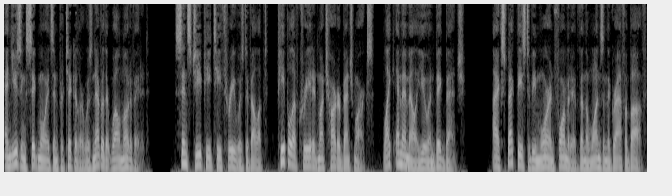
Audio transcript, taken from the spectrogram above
and using sigmoids in particular was never that well motivated. Since GPT 3 was developed, people have created much harder benchmarks, like MMLU and Big Bench. I expect these to be more informative than the ones in the graph above,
